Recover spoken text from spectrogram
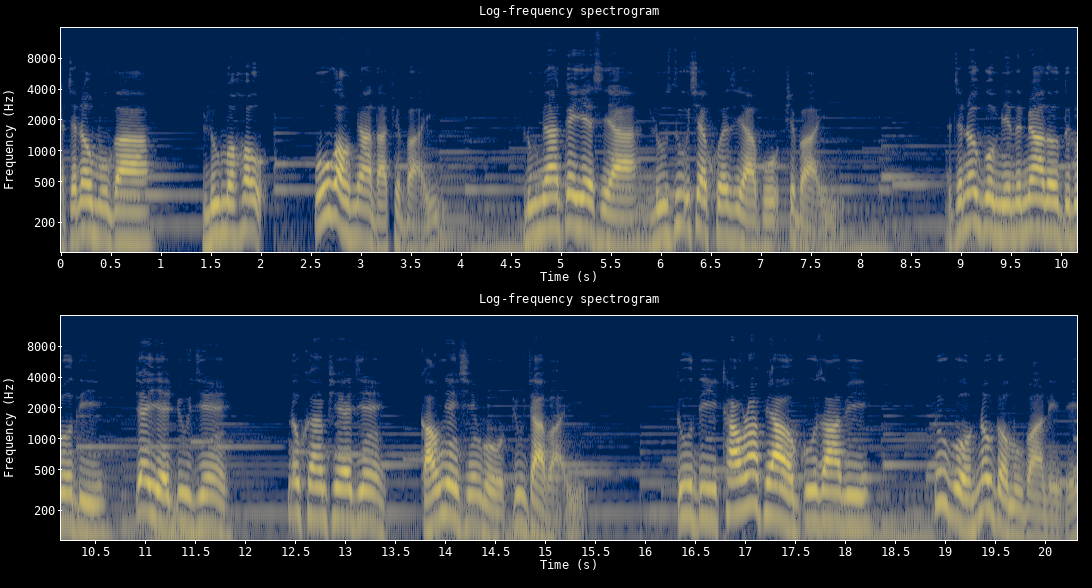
အကျွန်ုပ်မူကားလူမဟုတ်ပိုးကောင်မျှသာဖြစ်ပါ၏ လူများကဲ့ရဲ့စရာလူစုအချက်ခွဲစရာဖို့ဖြစ်ပါ၏အကျွန်ုပ်ကိုမြင်သမျှသောသူတို့သည် ပြည့်ရည်ပြုခြင်းနှုတ်ခမ်းဖြဲခြင်းခေါင်းငိမ့်ခြင်းကိုပြုကြပါ၏သူသည်ထာဝရဘုရားကိုကူစားပြီးသူ့ကိုနှုတ်တော်မူပါလေစေ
